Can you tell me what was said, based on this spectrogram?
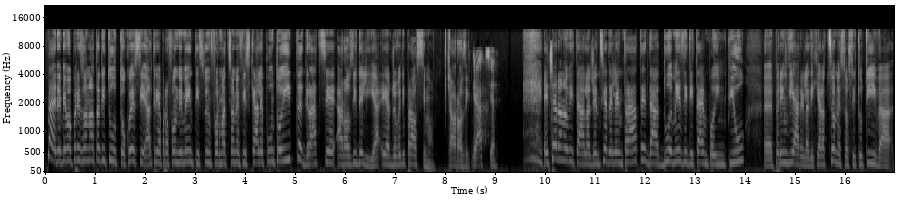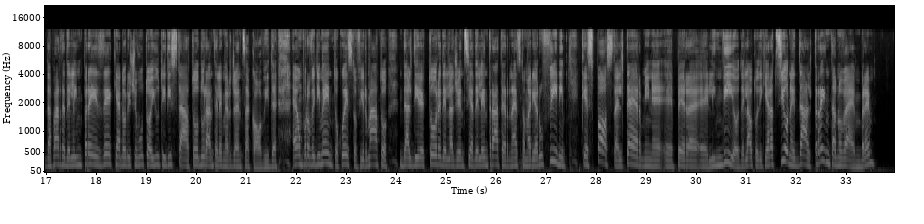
Bene, abbiamo preso nota di tutto. Questi altri approfondimenti su informazionefiscale.it. Grazie a Rosi Delia e a giovedì prossimo. Ciao Rosi. Grazie. E c'è una novità, l'Agenzia delle Entrate dà due mesi di tempo in più eh, per inviare la dichiarazione sostitutiva da parte delle imprese che hanno ricevuto aiuti di Stato durante l'emergenza Covid. È un provvedimento questo firmato dal direttore dell'Agenzia delle Entrate Ernesto Maria Ruffini che sposta il termine eh, per eh, l'invio dell'autodichiarazione dal 30 novembre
